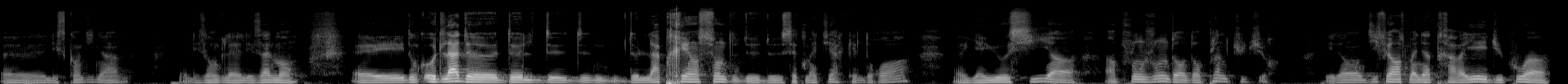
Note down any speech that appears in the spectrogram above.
les Scandinaves, les Anglais, les Allemands. Et donc, au-delà de, de, de, de, l'appréhension de, cette matière qu'est le droit, il y a eu aussi un, un plongeon dans, dans, plein de cultures et dans différentes manières de travailler et du coup un,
